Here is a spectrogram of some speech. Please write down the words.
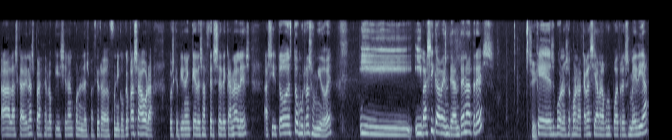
a las cadenas para hacer lo que quisieran con el espacio radiofónico. ¿Qué pasa ahora? Pues que tienen que deshacerse de canales, así todo esto muy resumido, ¿eh? Y, y básicamente Antena 3 sí. que es, bueno, bueno, acá ahora se llama el grupo A3 Media,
